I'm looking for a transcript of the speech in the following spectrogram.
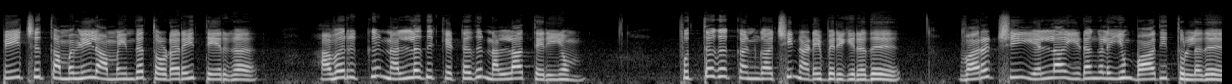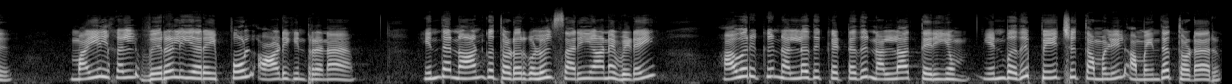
பேச்சு தமிழில் அமைந்த தொடரை தேர்க. அவருக்கு நல்லது கெட்டது நல்லா தெரியும். புத்தக கண்காட்சி நடைபெறுகிறது. வறட்சி எல்லா இடங்களையும் பாதித்துள்ளது. மயில்கள் விரலியரை போல் ஆடுகின்றன. இந்த நான்கு தொடர்களுள் சரியான விடை அவருக்கு நல்லது கெட்டது நல்லா தெரியும் என்பது பேச்சு தமிழில் அமைந்த தொடர்.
